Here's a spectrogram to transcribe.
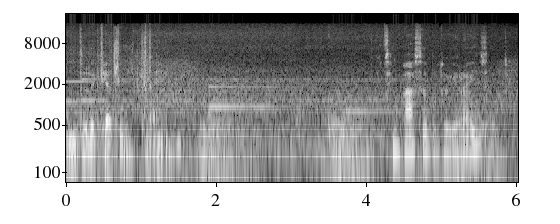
onto the cattle train. It's impossible to erase it.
